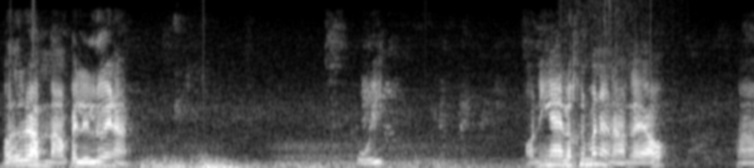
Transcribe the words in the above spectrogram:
เราจะดำน้ำไปเรื่อยๆนะอุ้ยอ๋อนี่ไงเราขึ้นมาเหนือน้ำแล้วอ่า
